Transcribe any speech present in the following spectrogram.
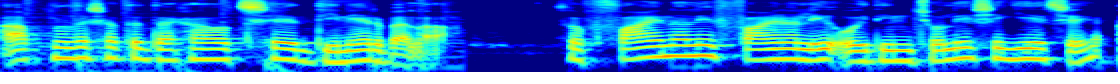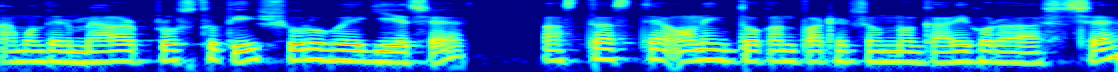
আপনাদের সাথে দেখা হচ্ছে দিনের বেলা। সো ফাইনালি ফাইনালি ওই দিন চলে এসে গিয়েছে। আমাদের মেলার প্রস্তুতি শুরু হয়ে গিয়েছে। আস্তে আস্তে অনেক দোকানপাটের জন্য গাড়ি ঘোড়া আসছে।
